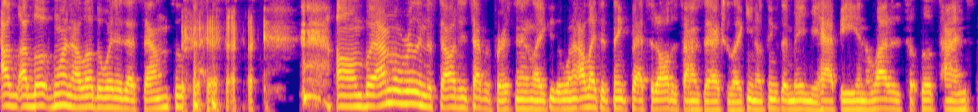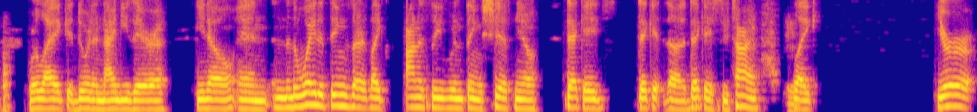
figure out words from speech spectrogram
I, I love one. I love the way that that sounds. um, but I'm a really nostalgic type of person. Like when I like to think back to all the times that actually, like you know, things that made me happy, and a lot of t- those times were like during the '90s era, you know, and and the way that things are like honestly, when things shift, you know, decades, decade, uh, decades through time, mm. like you're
